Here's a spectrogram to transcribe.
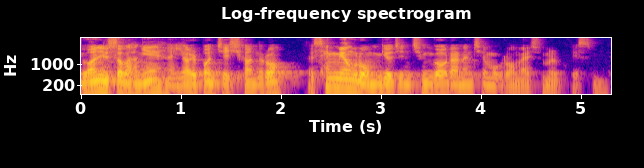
요한일서 강의 열 번째 시간으로 생명으로 옮겨진 증거라는 제목으로 말씀을 보겠습니다.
